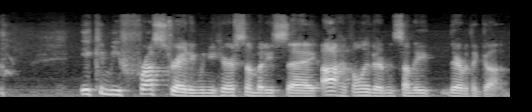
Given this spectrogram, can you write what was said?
It can be frustrating when you hear somebody say, "Ah, if only there had been somebody there with a gun."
